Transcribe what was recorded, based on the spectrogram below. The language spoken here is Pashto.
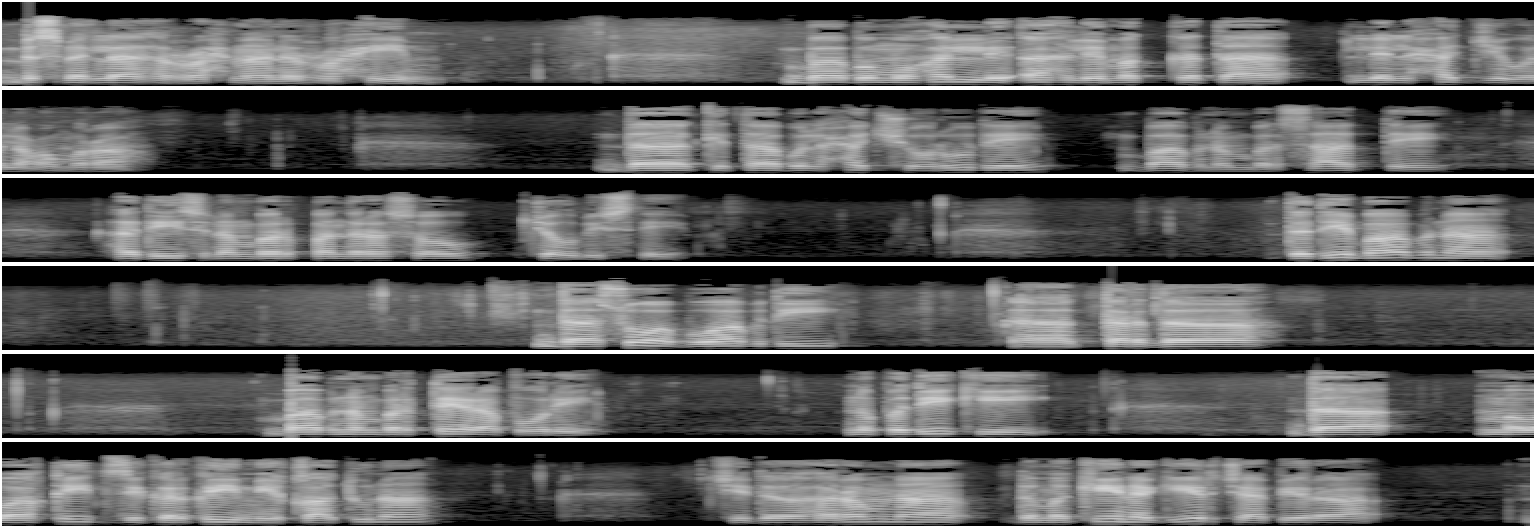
بسم الله الرحمن الرحيم باب مهل أهل مكة للحج والعمرة دا کتاب الحج شروع دے باب نمبر سات دے حدیث نمبر پندرہ سو چوبیس دے د دې باب نه دا سو ابواب دي تر د باب نمبر 13 پوري نو پدې کې د مواقیت ذکر کوي میقاتونه چې د حرم نه د مکې نه غیر چاپیره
